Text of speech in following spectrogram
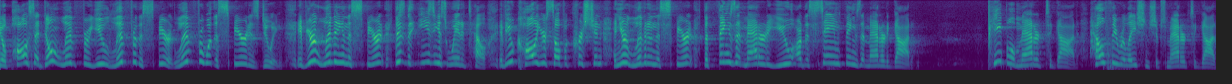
You know, Paul said, don't live for you, live for the Spirit. Live for what the Spirit is doing. If you're living in the Spirit, this is the easiest way to tell. If you call yourself a Christian and you're living in the Spirit, the things that matter to you are the same things that matter to God People matter to God. Healthy relationships matter to God.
